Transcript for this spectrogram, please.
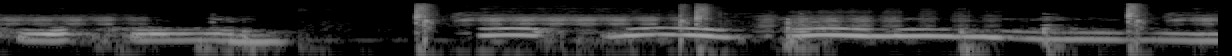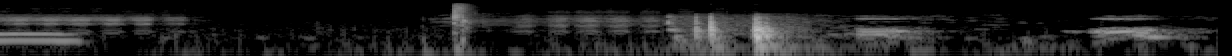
quickly and Alright,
